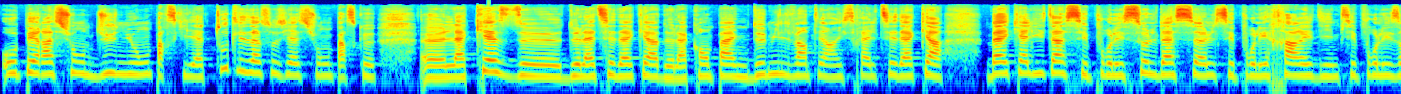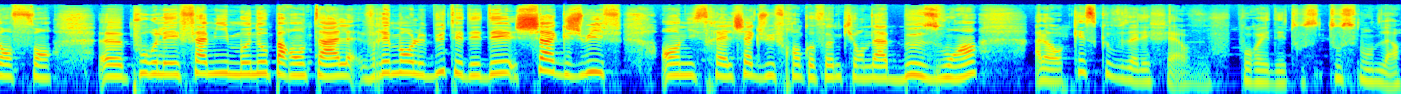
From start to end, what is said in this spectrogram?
opération d'union parce qu'il y a toutes les associations, parce que euh, la caisse de, de, la Tzedaka, de la campagne 2021 Israël Tzedaka, bah, Kalita, c'est pour les soldats seuls, c'est pour les Haredim, c'est pour les enfants. Pour les familles monoparentales. Vraiment, le but est d'aider chaque juif en Israël, chaque juif francophone qui en a besoin. Alors, qu'est-ce que vous allez faire, vous, pour aider tout, ce monde-là?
